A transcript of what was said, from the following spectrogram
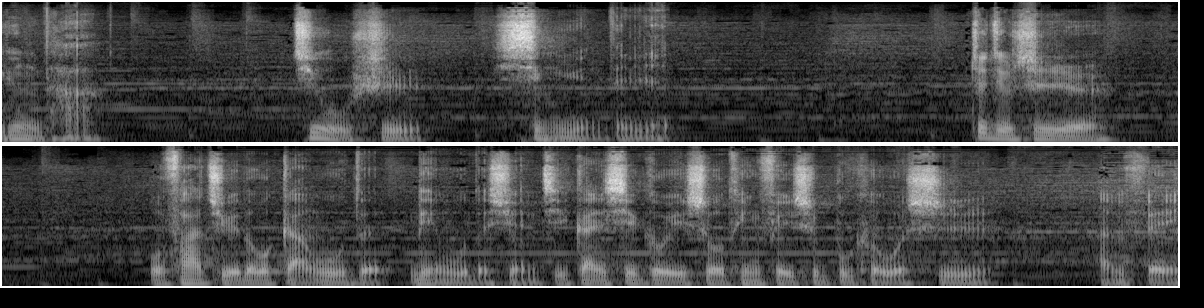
用它，就是幸运的人。这就是我发觉的、我感悟的、领悟的玄机。感谢各位收听《非是不可》，我是。韩非。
